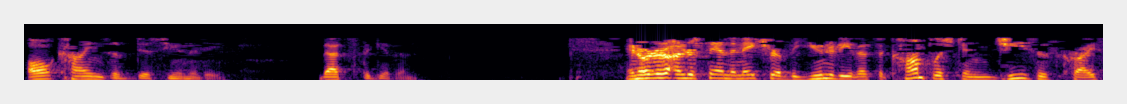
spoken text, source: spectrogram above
All kinds of disunity. That's the given. In order to understand the nature of the unity that's accomplished in Jesus Christ,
